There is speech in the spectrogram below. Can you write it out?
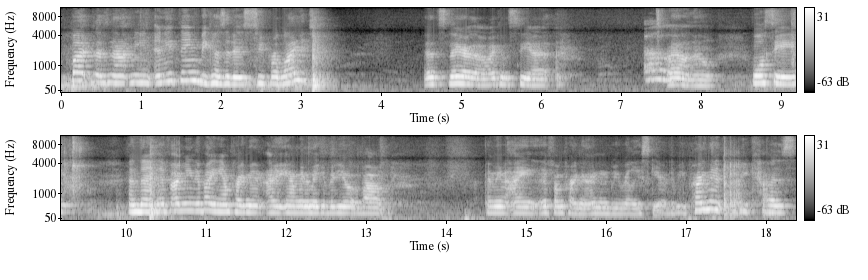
But does not mean anything because it is super light. It's there though, I can see it. I don't know. We'll see. And then if, I mean, if I am pregnant, I am going to make a video about, I mean, I, if I'm pregnant, I'm going to be really scared to be pregnant because,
